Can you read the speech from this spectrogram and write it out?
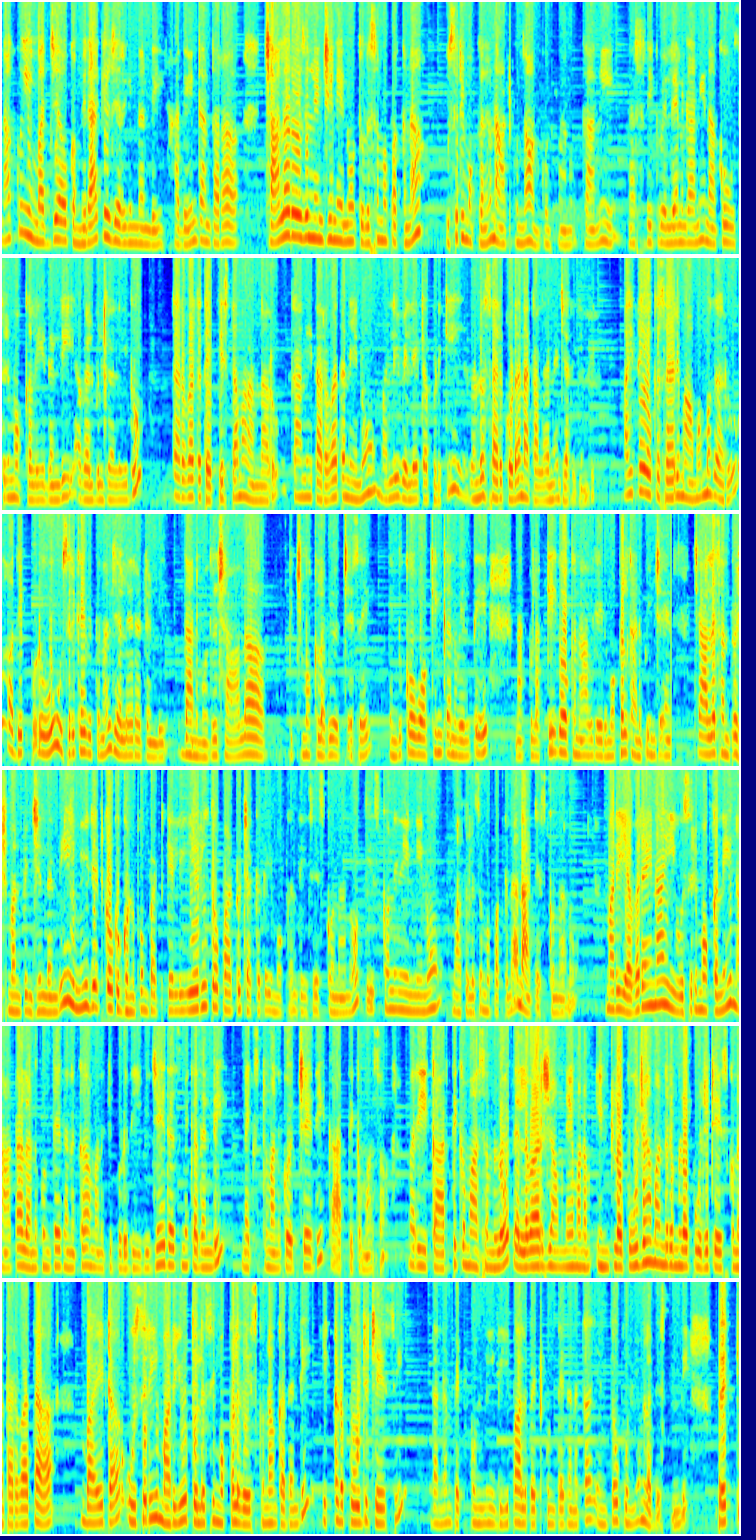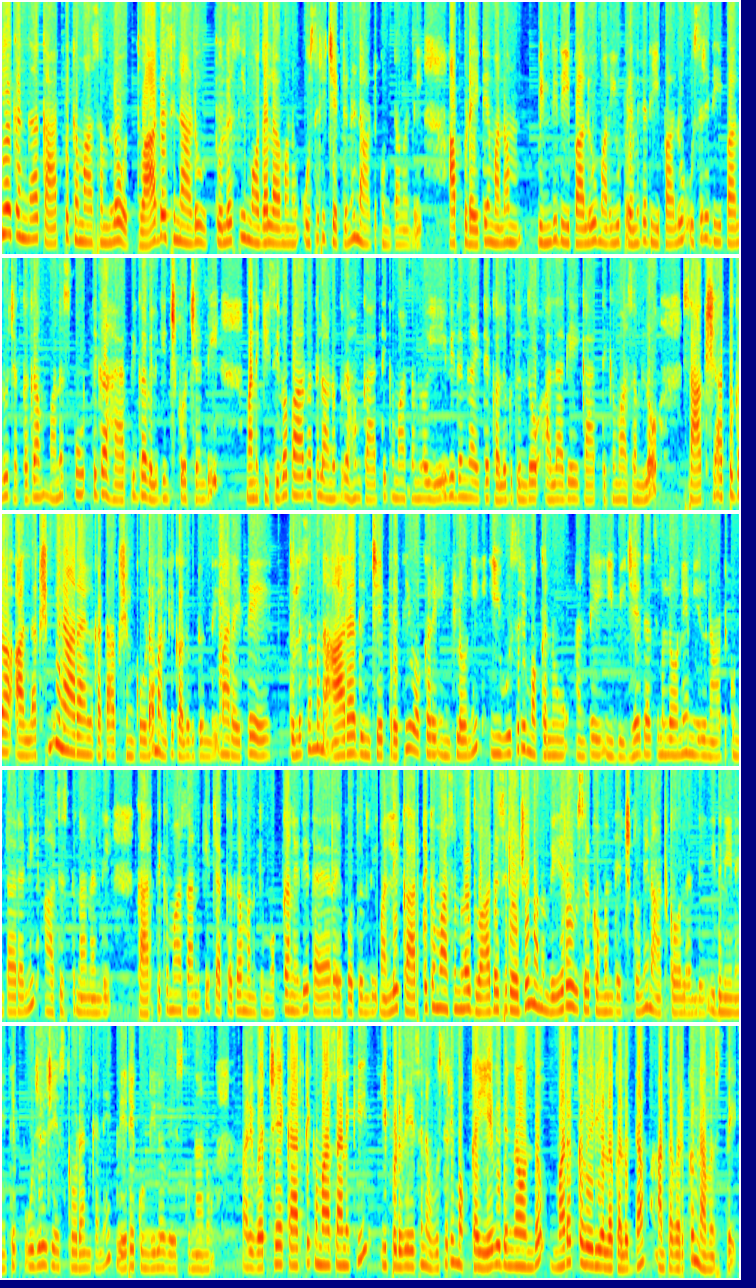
నాకు ఈ మధ్య ఒక మిరాకిల్ జరిగిందండి. అదేంటంటారా? చాలా రోజుల నుంచి నేను తులసమ్మ పక్కన ఉసిరి మొక్కను నాటుకుందాం అనుకుంటున్నాను. కానీ నర్సరీకి వెళ్ళాను కానీ నాకు ఉసిరి మొక్క లేదండి అవైలబుల్గా లేదు. తర్వాత తెప్పిస్తామని అన్నారు. కానీ తర్వాత నేను మళ్ళీ వెళ్ళేటప్పటికి రెండోసారి కూడా నాకు అలానే జరిగింది. అయితే ఒకసారి మా అమ్మమ్మ గారు అది ఎప్పుడు ఉసిరికాయ విత్తనాలు జల్లారటండి. దాని మొదలు చాలా పిచ్చి మొక్కలు అవి వచ్చేసాయి. ఎందుకో వాకింగ్ అని వెళ్తే నాకు లక్కీగా ఒక నాలుగైదు మొక్కలు కనిపించాయి. చాలా సంతోషం అనిపించిందండి. ఇమీడియట్గా ఒక గుణపం పట్టుకెళ్ళి ఏరులతో పాటు చక్కగా ఈ మొక్కను తీసేసుకున్నాను. తీసుకొని నేను నేను మా తులసమ్మ పక్కన నాటేసుకున్నాను. మరి ఎవరైనా ఈ ఉసిరి మొక్కని నాటాలనుకుంటే గనక మనకి ఇప్పుడు ఇది విజయదశమి కదండి. నెక్స్ట్ మనకు వచ్చేది కార్తీక మాసం. మరి ఈ కార్తీక మాసంలో తెల్లవారుజామునే మనం ఇంట్లో పూజా మందిరంలో పూజ చేసుకున్న తర్వాత బయట ఉసిరి మరియు తులసి మొక్కలు వేసుకున్నాం కదండి. ఇక్కడ పూజ చేసి దండం పెట్టుకుని దీపాలు పెట్టుకుంటే గనక ఎంతో పుణ్యం లభిస్తుంది. ప్రత్యేకంగా కార్తీక మాసంలో ద్వాదశి నాడు తులసి మొదల మనం ఉసిరి చెట్టుని నాటుకుంటామండి. అప్పుడైతే మనం పిండి దీపాలు మరియు ప్రమిద దీపాలు ఉసిరి దీపాలు చక్కగా మనస్ఫూర్తిగా హ్యాపీగా వెలిగించుకోవచ్చండి. మనకి శివ పార్వతుల అనుగ్రహం కార్తీక మాసంలో ఏ విధంగా అయితే కలుగుతుందో అలాగే కార్తీక మాసంలో సాక్షాత్తుగా ఆ లక్ష్మీనారాయణ కటాక్షం కూడా మనకి కలుగుతుంది. మరైతే తులసమ్మను ఆరాధించే ప్రతి ఒక్కరి ఇంట్లోని ఈ ఉసిరి మొక్కను అంటే ఈ విజయదశమిలోనే మీరు నాటుకుంటారని ఆశిస్తున్నానండి. కార్తీక మాసానికి చక్కగా మనకి మొక్క అనేది తయారైపోతుంది. మళ్ళీ కార్తీక మాసంలో ద్వాదశి రోజు మనం వేరే ఉసిరి కొమ్మను తెచ్చుకొని నాటుకోవాలండి. ఇది నేనైతే పూజలు చేసుకోవడానికనే వేరే కుండీలో వేసుకున్నాను. మరి వచ్చే కార్తీక మాసానికి ఇప్పుడు వేసిన ఉసిరి మొక్క ఏ విధంగా ఉందో మరొక వీడియోలో కలుద్దాం. అంతవరకు నమస్తే.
